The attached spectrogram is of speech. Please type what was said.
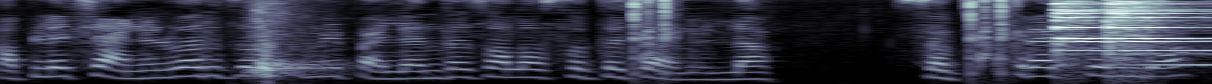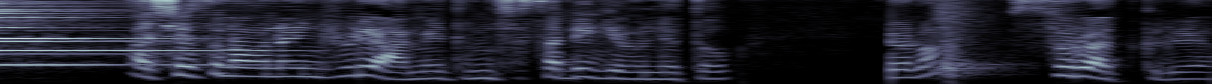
आपल्या चॅनलवर जर तुम्ही पहिल्यांदाच आला असाल तर चॅनलला सबस्क्राईब करून द्या असेच नवनवीन व्हिडिओ आम्ही तुमच्यासाठी घेऊन येतो. व्हिडिओला सुरुवात करूया.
